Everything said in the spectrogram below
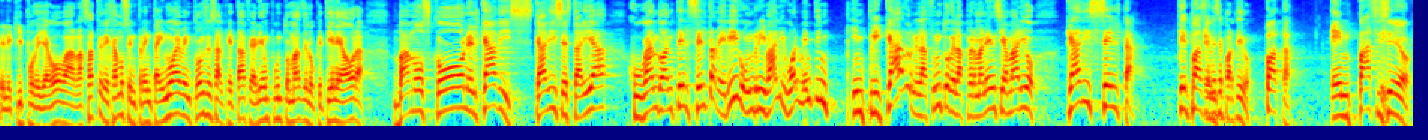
el equipo de Yagoba Arrasate. Dejamos en 39 entonces al Getafe, haría un punto más de lo que tiene ahora. Vamos con el Cádiz. Cádiz estaría jugando ante el Celta de Vigo, un rival igualmente im- implicado en el asunto de la permanencia, Mario. Cádiz-Celta. ¿Qué pasa en Em- ese partido? Pata. Empate. Sí, señor.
